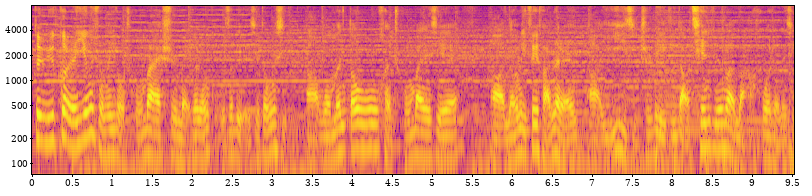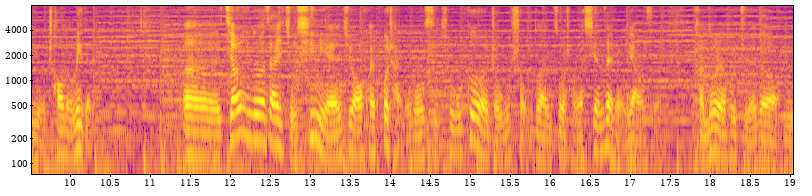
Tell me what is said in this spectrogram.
对于个人英雄的一种崇拜是每个人骨子里的一些东西啊。我们都很崇拜那些啊能力非凡的人啊，以一己之力抵挡千军万马，或者那些有超能力的人。呃，将一个在九七年就要快破产的公司，通过各种手段做成了现在这种样子，很多人会觉得，嗯，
